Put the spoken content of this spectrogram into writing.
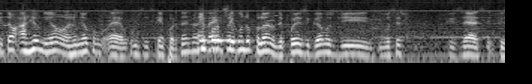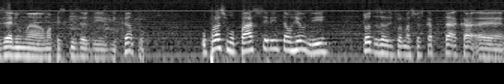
Então a reunião, a reunião como, é, como se diz que é importante, mas é ela importante. é em segundo plano. Depois, digamos, de, de vocês fizesse, fizerem uma, uma pesquisa de, de campo, o próximo passo seria então reunir todas as informações capta, é,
